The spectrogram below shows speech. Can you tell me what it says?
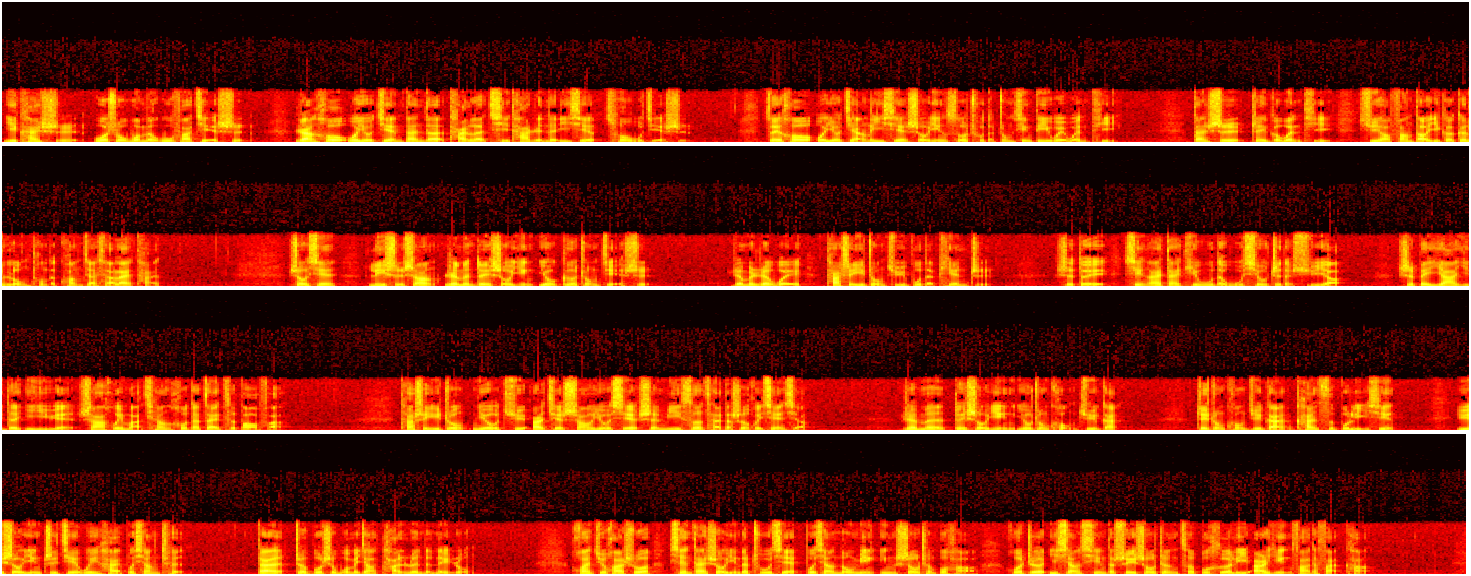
一开始我说我们无法解释，然后我又简单的谈了其他人的一些错误解释，最后我又讲了一些手淫所处的中心地位问题。但是这个问题需要放到一个更笼统的框架下来谈。首先，历史上人们对手淫有各种解释，人们认为它是一种局部的偏执，是对性爱代替物的无休止的需要。是被压抑的意愿杀回马枪后的再次爆发。它是一种扭曲而且稍有些神秘色彩的社会现象。人们对手淫有种恐惧感，这种恐惧感看似不理性，与手淫直接危害不相称。但这不是我们要谈论的内容。换句话说，现代手淫的出现不像农民因收成不好或者一项新的税收政策不合理而引发的反抗。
